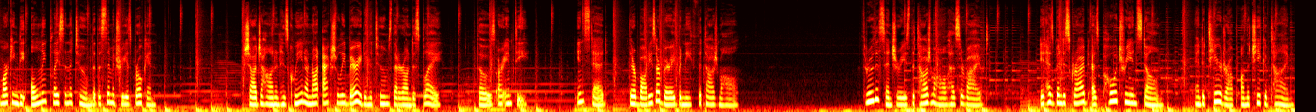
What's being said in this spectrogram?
marking the only place in the tomb that the symmetry is broken. Shah Jahan and his queen are not actually buried in the tombs that are on display. Those are empty. Instead, their bodies are buried beneath the Taj Mahal. Through the centuries, the Taj Mahal has survived. It has been described as poetry in stone and a teardrop on the cheek of time,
